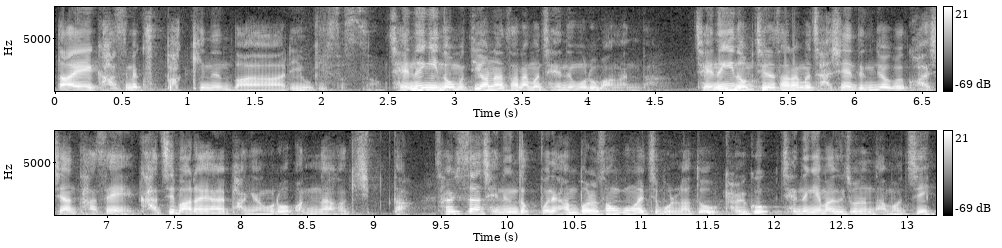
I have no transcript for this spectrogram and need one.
나의 가슴에 쿡 박히는 말이 여기 있었어 재능이 너무 뛰어난 사람은 재능으로 망한다 재능이 넘치는 사람은 자신의 능력을 과시한 탓에 가지 말아야 할 방향으로 엇나가기 쉽다. 설사 재능 덕분에 한 번은 성공할지 몰라도 결국 재능에만 의존한 나머지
